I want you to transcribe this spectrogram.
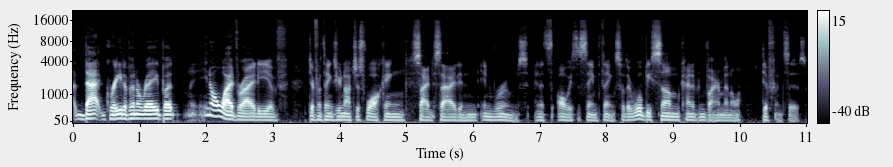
that great of an array, but you know, a wide variety of different things. You're not just walking side to side in, in rooms, and it's always the same thing. So there will be some kind of environmental differences.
